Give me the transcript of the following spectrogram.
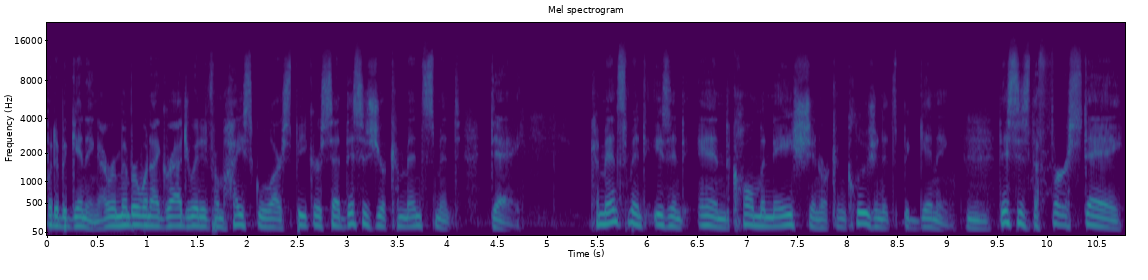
but a beginning. I remember when I graduated from high school, our speaker said, This is your commencement day. Commencement isn't end, culmination, or conclusion, it's beginning. This is the first day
